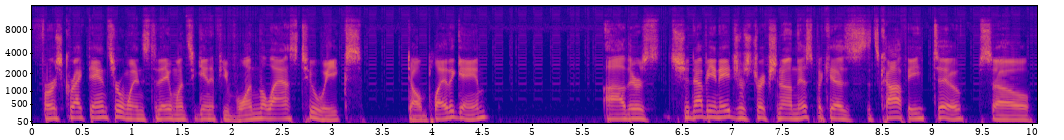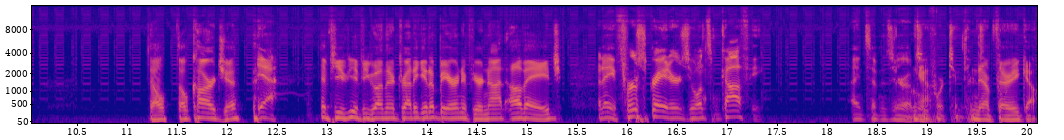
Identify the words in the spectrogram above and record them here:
First correct answer wins today. Once again, if you've won the last two weeks, don't play the game. Uh, there's should not be an age restriction on this because it's coffee too. So they'll they'll card you yeah. if you if you go in there and try to get a beer, and if you're not of age, But hey, first graders, you want some coffee? 970 yeah, 242 there, there you go.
